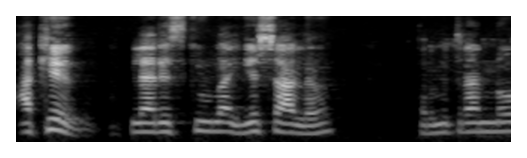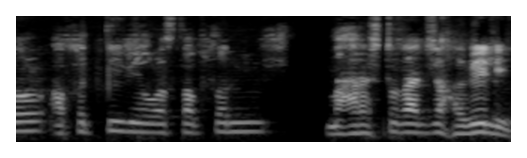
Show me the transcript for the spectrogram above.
अखेर आपल्या रेस्क्यूला यश आलं. तर मित्रांनो आपत्ती व्यवस्थापन महाराष्ट्र राज्य हवेली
